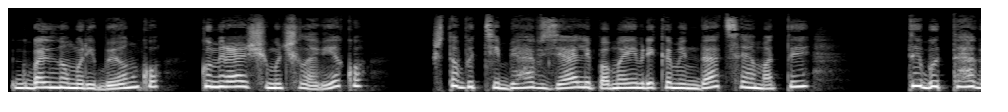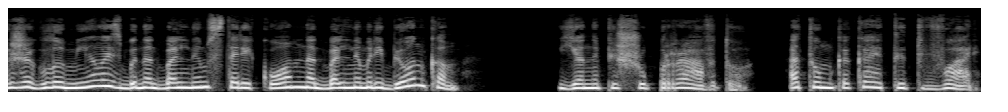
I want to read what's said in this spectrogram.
к больному ребенку, к умирающему человеку? Чтобы тебя взяли по моим рекомендациям, а ты... Ты бы так же глумилась бы над больным стариком, над больным ребенком? Я напишу правду о том, какая ты тварь,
